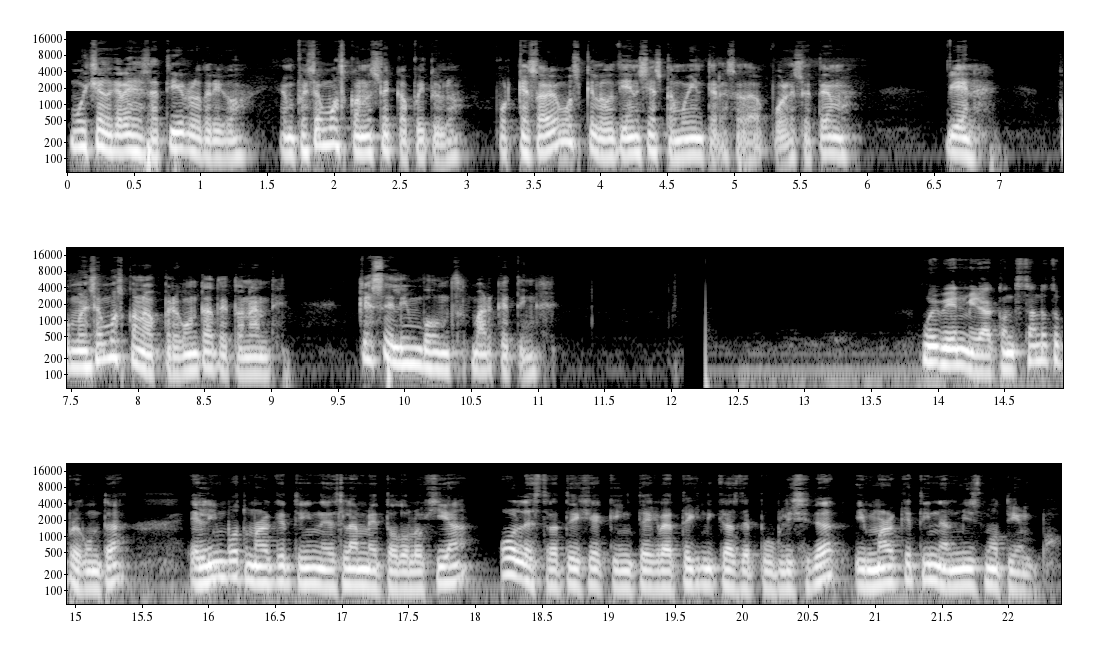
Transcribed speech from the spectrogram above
Muchas gracias a ti, Rodrigo. Empecemos con este capítulo, porque sabemos que la audiencia está muy interesada por ese tema. Bien, comencemos con la pregunta detonante. ¿Qué es el inbound marketing? Muy bien, mira, contestando a tu pregunta, el inbound marketing es la metodología o la estrategia que integra técnicas de publicidad y marketing al mismo tiempo.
